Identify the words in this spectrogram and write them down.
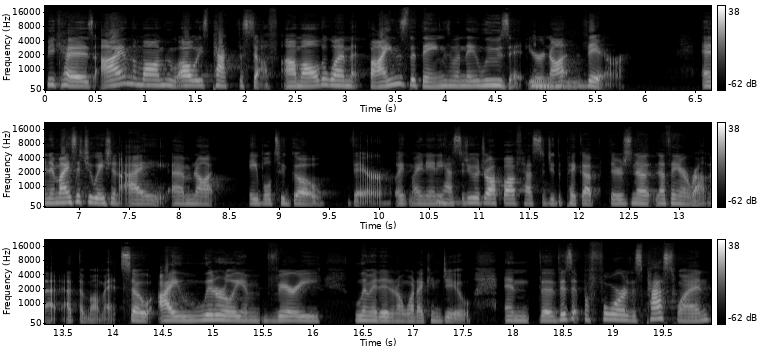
because I'm the mom who always packed the stuff. I'm all the one that finds the things when they lose it. You're mm-hmm. not there. And in my situation, I am not able to go there. Like my nanny has to mm-hmm. do a drop off, has to do the pickup. There's no nothing around that at the moment. So I literally am very limited on what I can do. And the visit before this past one,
